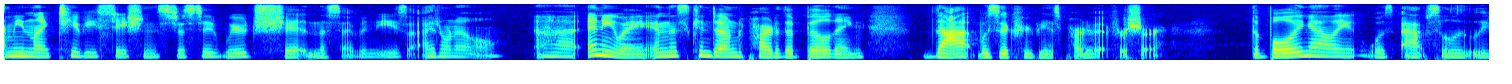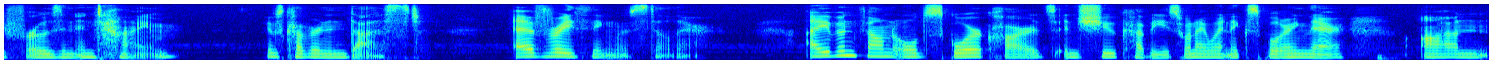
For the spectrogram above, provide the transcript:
mean, like TV stations just did weird shit in the 70s. I don't know. uh, anyway, in this condemned part of the building, that was the creepiest part of it for sure. The bowling alley was absolutely frozen in time. It was covered in dust. Everything was still there. I even found old scorecards and shoe cubbies when I went exploring there on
